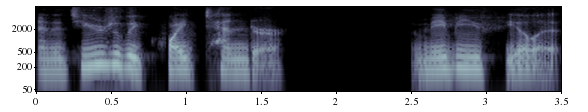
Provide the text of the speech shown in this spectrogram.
and it's usually quite tender. Maybe you feel it.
